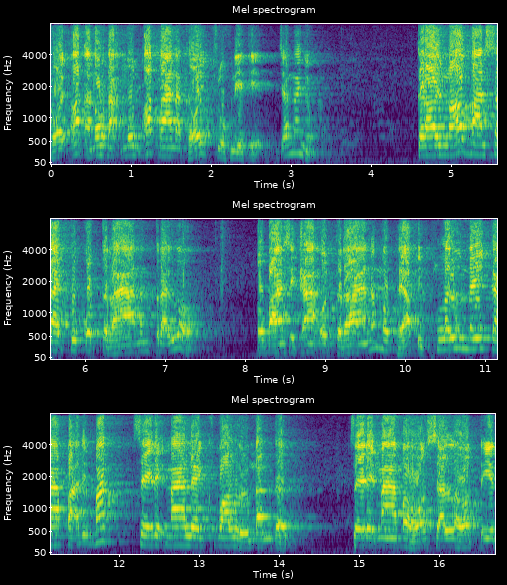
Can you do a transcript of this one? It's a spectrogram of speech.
ក្រោយអត់អានោះដាក់មុនអត់បានតែក្រោយឆ្លោះគ្នាទៀតអញ្ចឹងណាញោមក្រោយមកបានខ្សែពុកឧត្តរានឹងត្រូវឧបានសិកាឧត្តរាហ្នឹងមកប្រាប់ពីផ្លូវនៃការបដិបត្តិសេរិមាលែងខ្វល់រឿងហ្នឹងទៅសេរិមាមករកសិលរកទាន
